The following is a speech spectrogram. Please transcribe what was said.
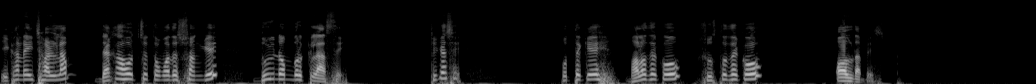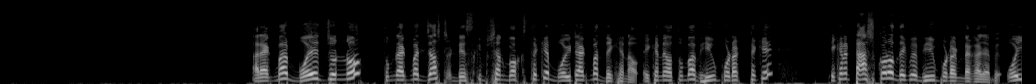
এখানেই ছাড়লাম। দেখা হচ্ছে তোমাদের সঙ্গে দুই নম্বর ক্লাসে ঠিক আছে? প্রত্যেকে ভালো থেকো, সুস্থ থেকো। অল দ্য বেস্ট আর একবার বইয়ের জন্য তোমরা একবার জাস্ট ডেসক্রিপশন বক্স থেকে বইটা একবার দেখে নাও। এখানে অথবা ভিউ প্রোডাক্ট থেকে এখানে টাচ করো, দেখবে ভিউ প্রোডাক্ট দেখা যাবে। ওই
